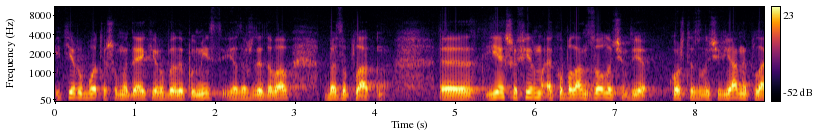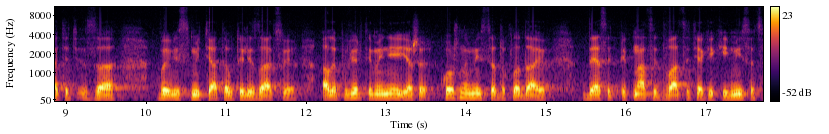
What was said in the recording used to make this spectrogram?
І ті роботи, що ми деякі робили по місті, я завжди давав безоплатно. Е, Є ще фірма Екобаланс Золочів, де кошти золочів'яни платять за вивіз сміття та утилізацію. Але повірте мені, я ще кожного місяця докладаю 10, 15, 20, як який місяць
